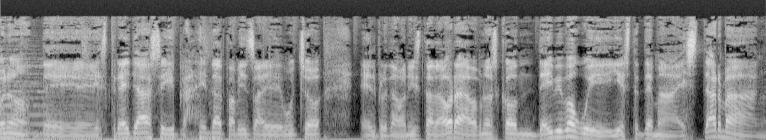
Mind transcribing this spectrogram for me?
bueno, de estrellas y planetas también sabe mucho el protagonista de ahora. Vámonos con David Bowie y este tema, Starman.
